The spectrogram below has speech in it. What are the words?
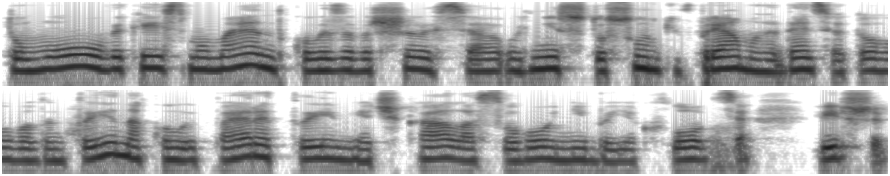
Тому в якийсь момент, коли завершилися одні з стосунків прямо на День Святого Валентина, коли перед тим я чекала свого, ніби як хлопця, більше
